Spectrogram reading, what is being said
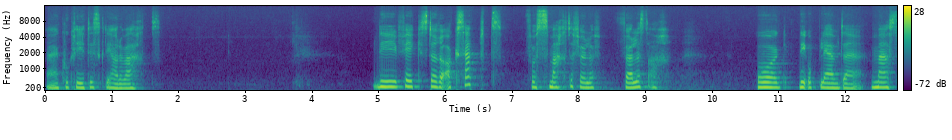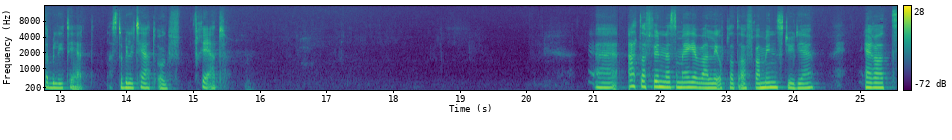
Eh, hvor kritisk de hadde vært. De fikk større aksept for smertefulle følelser. Og de opplevde mer stabilitet, stabilitet og fred. Eh, et av funnene som jeg er veldig opptatt av fra min studie, er at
